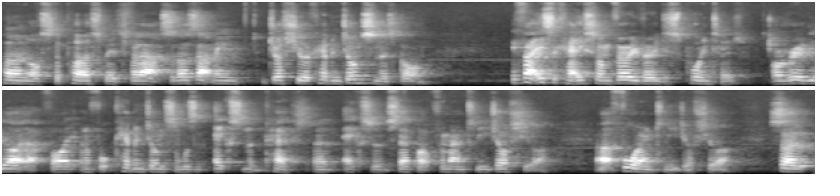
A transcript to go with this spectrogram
Hearn lost the purse bids for that. So does that mean Joshua Kevin Johnson has gone? If that is the case, I'm very, very disappointed. I really like that fight, and I thought Kevin Johnson was an excellent test and an excellent step up from Anthony Joshua, uh, for Anthony Joshua. So,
